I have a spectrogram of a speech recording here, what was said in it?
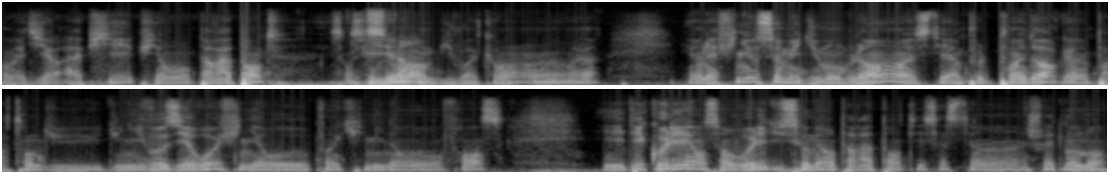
on va dire, à pied puis en parapente, essentiellement en bivouaquant. Euh, voilà. Et on a fini au sommet du Mont Blanc. C'était un peu le point d'orgue, hein, partant du, du, niveau zéro et finir au point culminant en France et décoller, on s'est envolé du sommet en parapente et ça c'était un, chouette moment.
